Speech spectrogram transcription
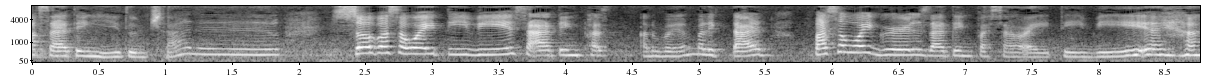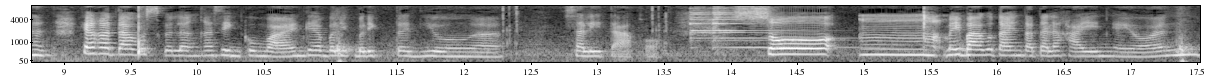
back sa ating YouTube channel. So, Pasaway TV sa ating, pas ano ba yan? Baliktad. Pasaway Girls ating Pasaway TV. Ayan. Kakatapos ko lang kasing kumain, kaya balik-baliktad yung ah, salita ko. So, mm, may bago tayong tatalakayin ngayon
